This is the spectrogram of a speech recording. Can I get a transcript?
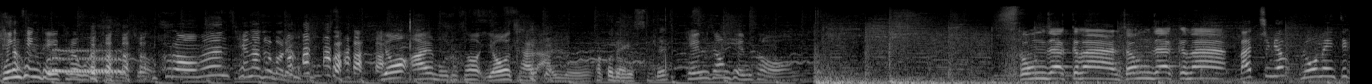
갱생 데이트라고 가르쳐드렸죠. 부끄러움은 개나 줘버려. 여알못에서 여잘알로 바꿔드리겠습니다. 갬성, 갬성. 동작 그만, 동작 그만. 맞춤형 로맨틱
